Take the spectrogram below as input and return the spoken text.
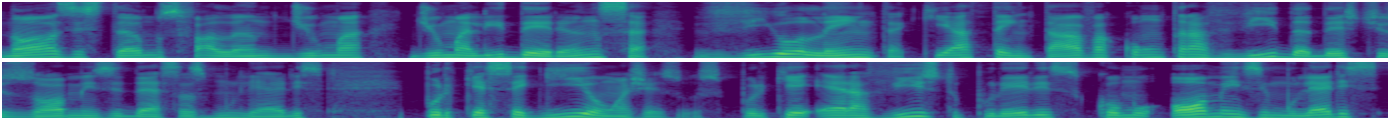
Nós estamos falando de uma, de uma liderança violenta que atentava contra a vida destes homens e dessas mulheres porque seguiam a Jesus, porque era visto por eles como homens e mulheres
